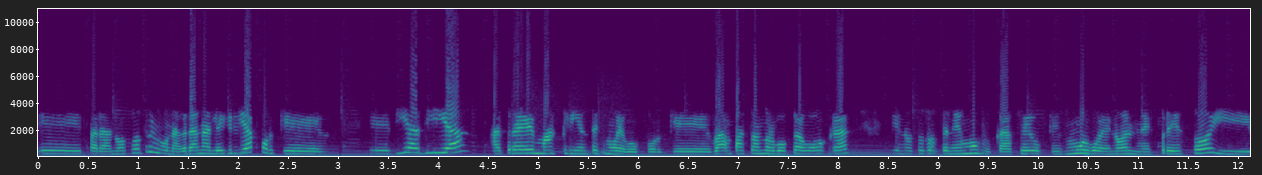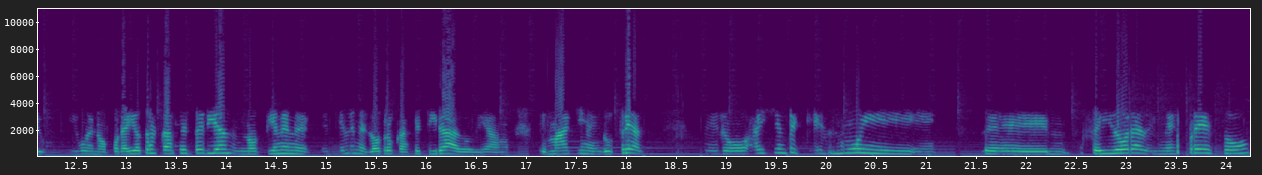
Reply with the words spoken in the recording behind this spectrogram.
eh, para nosotros es una gran alegría porque eh, día a día atrae más clientes nuevos porque van pasando boca a boca que nosotros tenemos un café que es muy bueno, el Nespresso, y, bueno, por ahí otras cafeterías no tienen, tienen el otro café tirado, digamos, de máquina industrial pero hay gente que es muy eh, seguidora del Nespresso,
